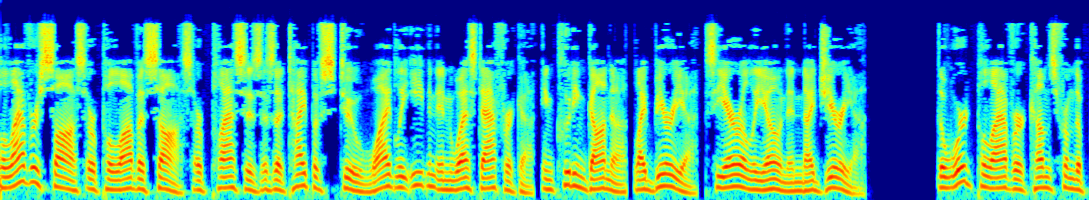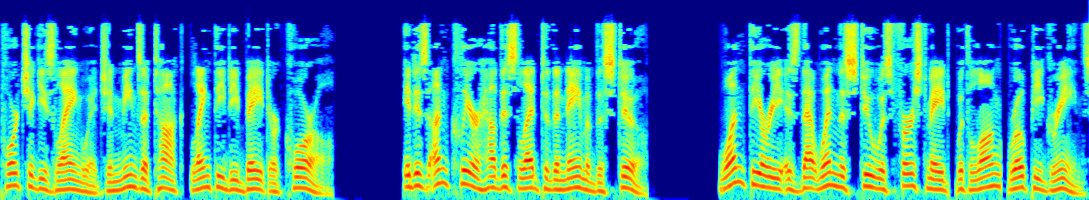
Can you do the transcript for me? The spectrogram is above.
Palaver sauce or palava sauce or plasas is a type of stew widely eaten in West Africa, including Ghana, Liberia, Sierra Leone and Nigeria. The word palaver comes from the Portuguese language and means a talk, lengthy debate or quarrel. It is unclear how this led to the name of the stew. One theory is that when the stew was first made, with long, ropey greens,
